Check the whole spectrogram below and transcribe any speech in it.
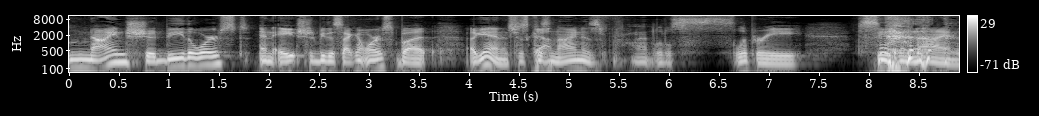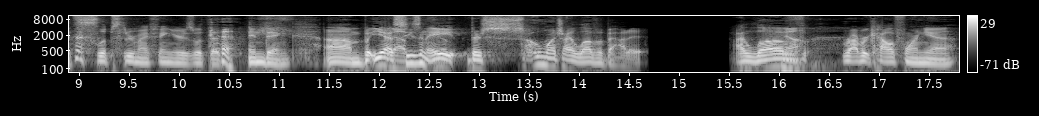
Nine should be the worst, and eight should be the second worst. But again, it's just because Yeah. nine is that little slippery season nine. It slips through my fingers with the ending. Um, but yeah, Yep, season yep. eight, there's so much I love about it. I love Yeah. Robert California.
